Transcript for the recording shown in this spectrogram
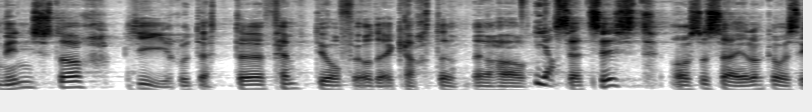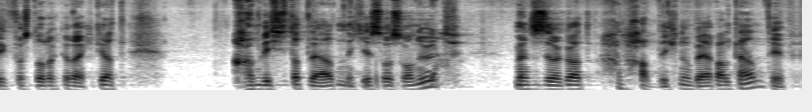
Münster gir ut dette 50 år før det kartet vi har Ja. sett sist. Og så sier dere, hvis jeg forstår dere riktig, at han visste at verden ikke så sånn ut. Ja. Men så sier dere at han hadde ikke noe bedre alternativ.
